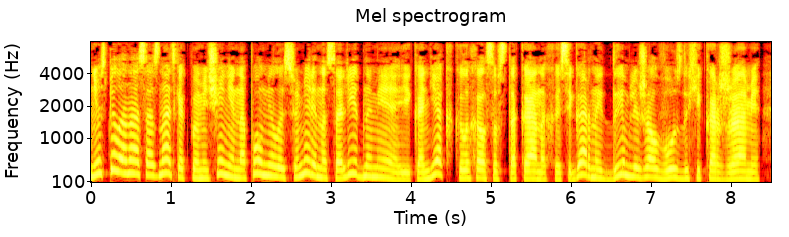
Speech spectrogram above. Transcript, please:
Не успела она осознать, как помещение наполнилось умеренно солидными, и коньяк колыхался в стаканах, и сигарный дым лежал в воздухе коржами —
